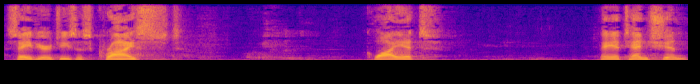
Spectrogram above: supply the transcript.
Savior Jesus Christ, quiet, Pay attention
